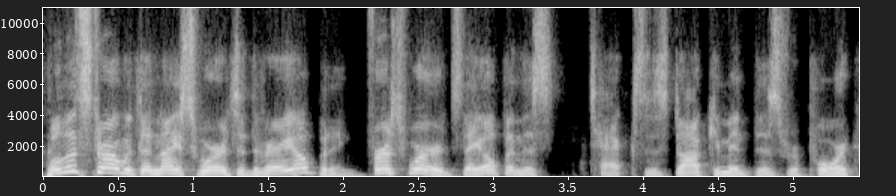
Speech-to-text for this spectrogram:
Well, let's start with the nice words at the very opening. First words, they open this text, this document, this report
